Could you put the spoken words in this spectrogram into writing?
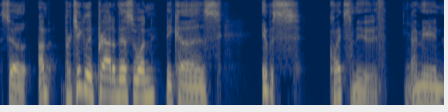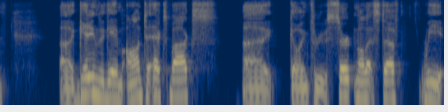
So I'm particularly proud of this one because it was quite smooth. I mean, uh, getting the game onto Xbox, uh, going through cert and all that stuff. We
